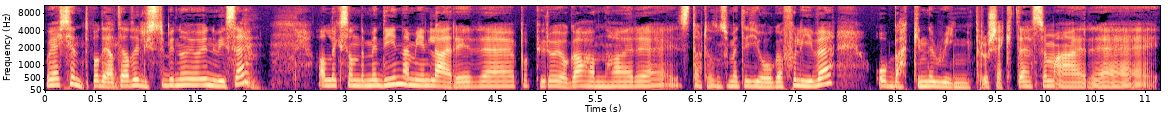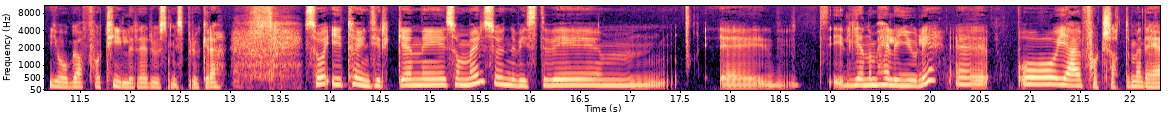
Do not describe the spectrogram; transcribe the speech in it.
hvor jeg kjente på det at jeg hadde lyst til å begynne å undervise. Alexander Medin er min lærer eh, på Puro Yoga. Han har eh, starta noe som heter Yoga for livet, og Back in the Ring-prosjektet, som er yoga for tidligere rusmisbrukere. Så i Tøyenkirken i sommer så underviste vi mm, gjennom hele juli. Eh, og jeg fortsatte med det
